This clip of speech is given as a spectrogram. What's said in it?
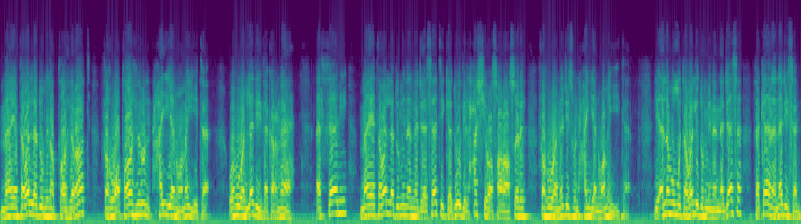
ما يتولد من الطاهرات فهو طاهر حيا وميتا وهو الذي ذكرناه. الثاني ما يتولد من النجاسات كدود الحش وصراصره فهو نجس حيا وميتا. لأنه متولد من النجاسة فكان نجسا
